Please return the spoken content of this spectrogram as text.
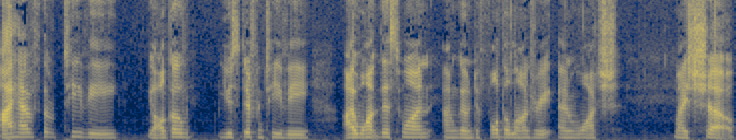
I have the TV. Y'all go use a different TV. I want this one. I'm going to fold the laundry and watch my show.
